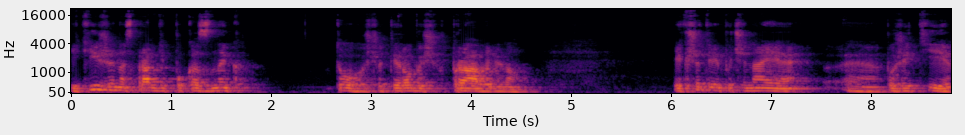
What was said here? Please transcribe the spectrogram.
який же насправді показник того, що ти робиш правильно? Якщо тобі починає е, по житті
